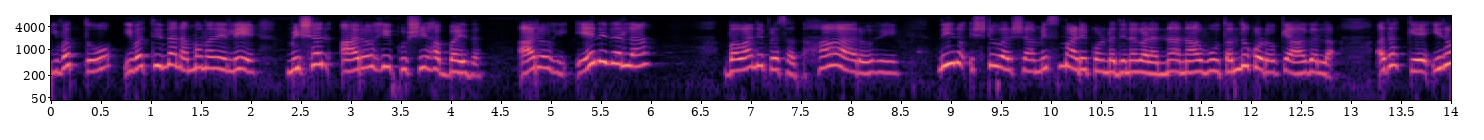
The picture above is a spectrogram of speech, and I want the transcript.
ಇವತ್ತು, ಇವತ್ತಿಂದ ನಮ್ಮ ಮನೆಯಲ್ಲಿ ಮಿಷನ್ ಆರೋಹಿ ಖುಷಿ ಹಬ್ಬ ಇದೆ. ಆರೋಹಿ, ಏನಿದೆಲ್ಲ? ಭವಾನಿ ಪ್ರಸಾದ್, ಹಾಂ ಆರೋಹಿ, ನೀನು ಇಷ್ಟು ವರ್ಷ ಮಿಸ್ ಮಾಡಿಕೊಂಡ ದಿನಗಳನ್ನು ನಾವು ತಂದುಕೊಡೋಕೆ ಆಗಲ್ಲ. ಅದಕ್ಕೆ ಇರೋ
